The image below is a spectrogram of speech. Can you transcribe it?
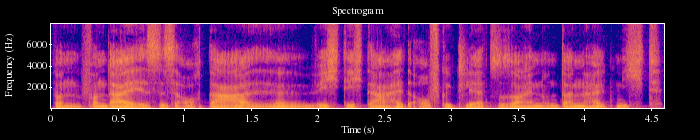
von, von daher ist es auch da äh, wichtig, da halt aufgeklärt zu sein und dann halt nicht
